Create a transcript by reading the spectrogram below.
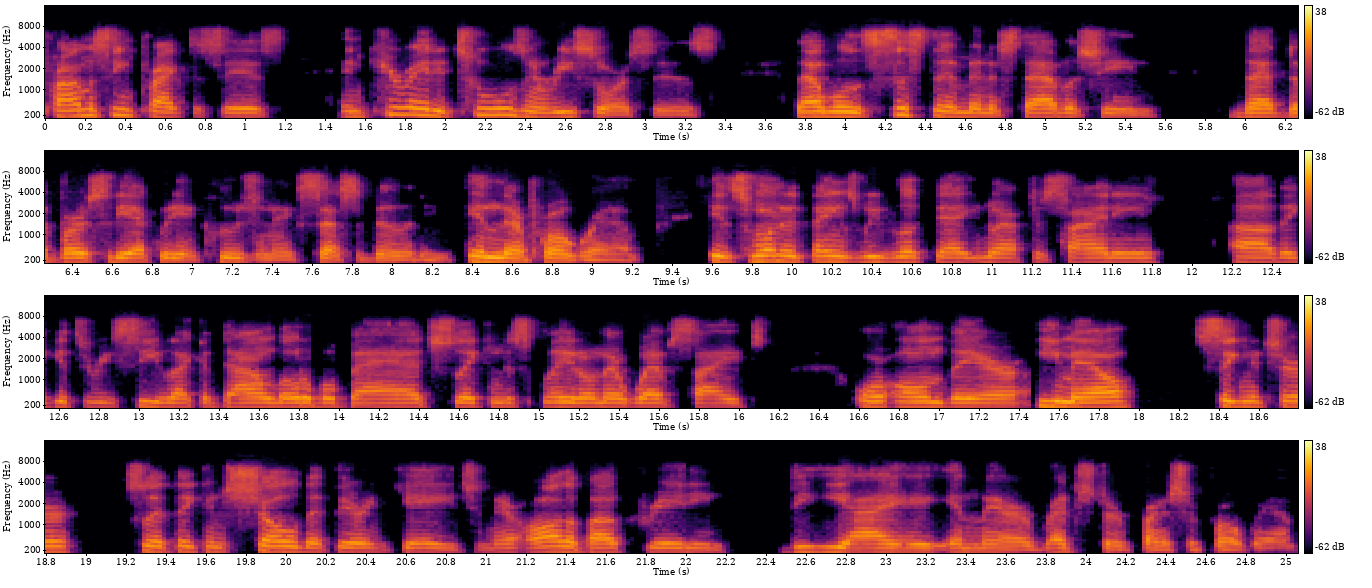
promising practices, and curated tools and resources that will assist them in establishing that diversity, equity, inclusion, and accessibility in their program. It's one of the things we've looked at, you know, after signing, uh, they get to receive like a downloadable badge so they can display it on their website or on their email signature so that they can show that they're engaged and they're all about creating DEIA in their registered apprenticeship program.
